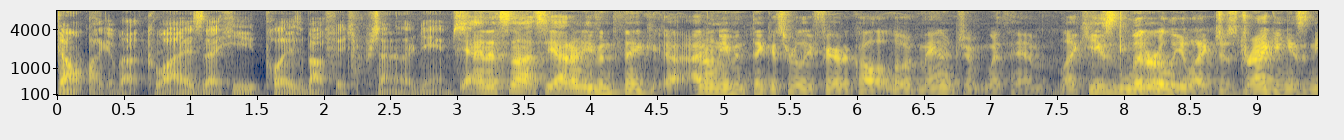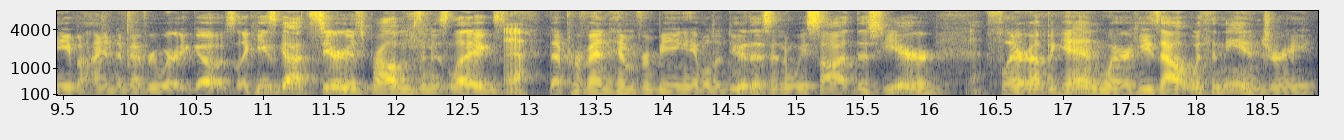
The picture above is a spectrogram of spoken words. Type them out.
don't like about Kawhi is that he plays about fifty percent of their games. Yeah, and it's not. See, I don't even think I don't even think it's really fair to call it load management with him. Like he's literally like just dragging his knee behind him everywhere he goes. Like he's got serious problems in his legs Yeah. that prevent him from being able to do this. And we saw it this year flare up again, where he's out with a knee injury,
